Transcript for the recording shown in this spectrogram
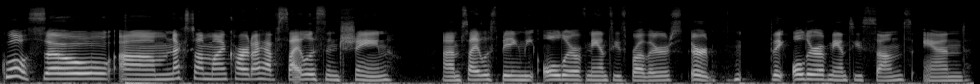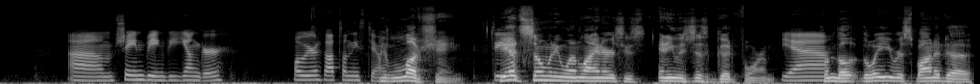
cool. So, um next on my card I have Silas and Shane. Um Silas being the older of Nancy's brothers or the older of Nancy's sons and um Shane being the younger. What were your thoughts on these two? I love Shane. Do he you? had so many one-liners, who's and he was just good for him. yeah. From the the way he responded to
